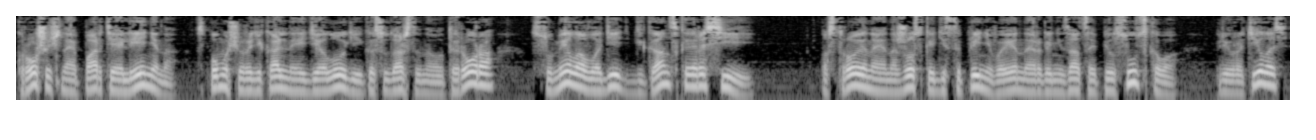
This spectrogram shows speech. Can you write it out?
Крошечная партия Ленина с помощью радикальной идеологии государственного террора сумела овладеть гигантской Россией, построенная на жесткой дисциплине военная организация Пилсудского превратилась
